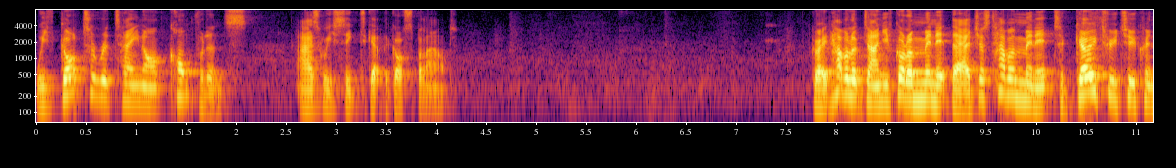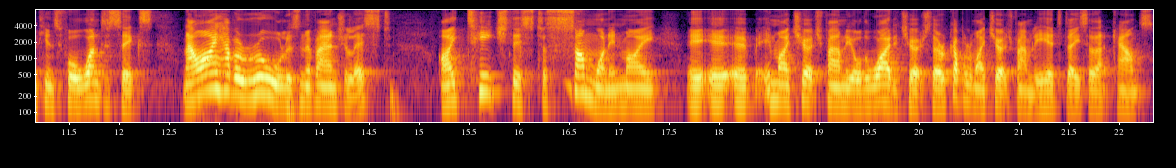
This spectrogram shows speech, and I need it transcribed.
We've got to retain our confidence as we seek to get the gospel out. Great. Have a look down. You've got a minute there. Just have a minute to go through 2 Corinthians 4 1 to 6. Now, I have a rule as an evangelist. I teach this to someone in my, in my church family or the wider church. There are a couple of my church family here today, so that counts.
